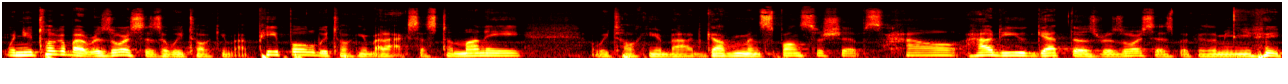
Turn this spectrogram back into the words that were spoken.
when you talk about resources, are we talking about people? Are we talking about access to money? Are we talking about government sponsorships? How how do you get those resources? Because I mean, you,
